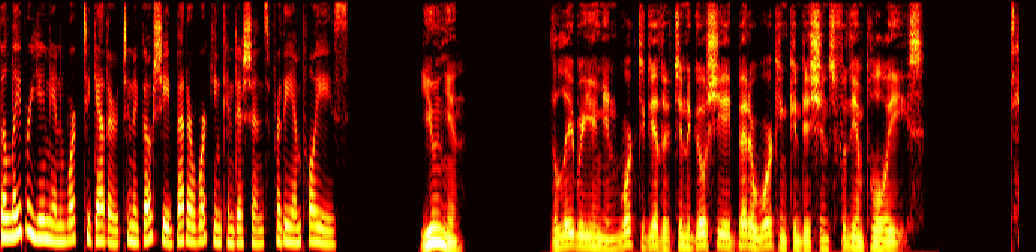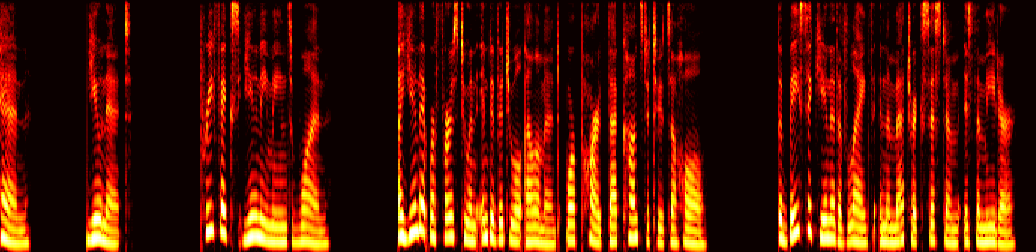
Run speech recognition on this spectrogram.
The labor union worked together to negotiate better working conditions for the employees. Union. The labor union worked together to negotiate better working conditions for the employees. 10. Unit. Prefix uni means one. A unit refers to an individual element or part that constitutes a whole. The basic unit of length in the metric system is the meter.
